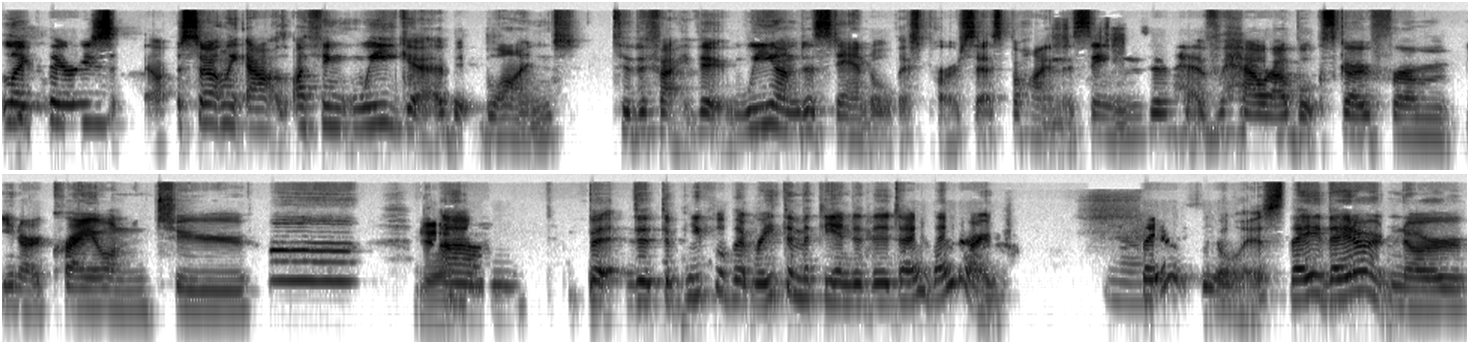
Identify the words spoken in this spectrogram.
Like there is uh, certainly out. I think we get a bit blind to the fact that we understand all this process behind the scenes of, of how our books go from you know crayon to. ah, Yeah. um, but the, the people that read them at the end of the day, they don't Yeah. they don't see all this. They they don't know.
